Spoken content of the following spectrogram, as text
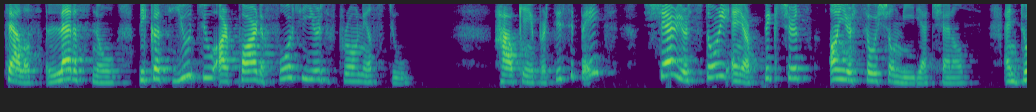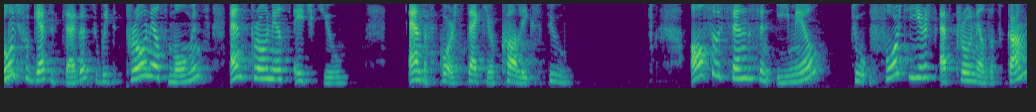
Tell us, let us know, because you too are part of 40 years of ProNails too. How can you participate? Share your story and your pictures on your social media channels. And don't forget to tag us with ProNails Moments and ProNails HQ. And of course, tag your colleagues too. Also send us an email to 40years at pronails.com,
